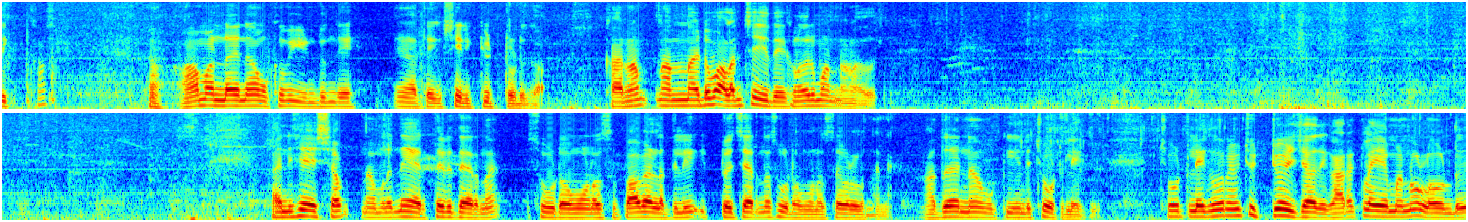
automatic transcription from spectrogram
നിൽക്കാം. ആ ആ മണ്ണ് തന്നെ നമുക്ക് വീണ്ടും ദേ ഇതിനകത്തേക്ക് ശരിക്കും ഇട്ട് കൊടുക്കാം. കാരണം നന്നായിട്ട് വളം ചെയ്തേക്കുന്ന ഒരു മണ്ണാണത്. അതിനുശേഷം നമ്മൾ നേരത്തെ എടുത്തേർന്ന സൂഡോമോണോസ് ഇപ്പോൾ ആ വെള്ളത്തിൽ ഇട്ട് വെച്ചേർന്ന സൂഡോമോണോസ് വെള്ളം തന്നെ. അത് തന്നെ നമുക്ക് ഇതിന്റെ ചോട്ടിലേക്ക്. ചോട്ടിലേക്ക് എന്ന് പറയുമ്പോൾ ചുറ്റും ഒഴിച്ചാൽ മതി. കാരണം ക്ലേ മണ്ണ് ഉള്ളതുകൊണ്ട്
